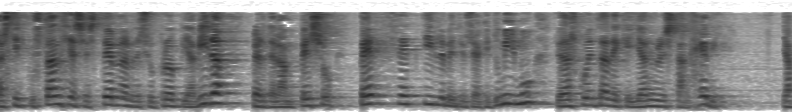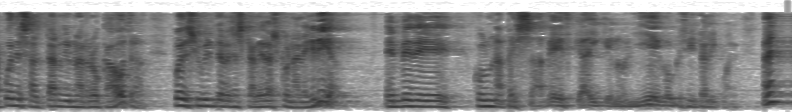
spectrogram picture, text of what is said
las circunstancias externas de su propia vida perderán peso perceptiblemente. O sea que tú mismo te das cuenta de que ya no eres tan heavy. Ya puedes saltar de una roca a otra. Puedes subirte las escaleras con alegría. En vez de con una pesadez que hay, que no llego, que sí, tal y cual. ¿Eh?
